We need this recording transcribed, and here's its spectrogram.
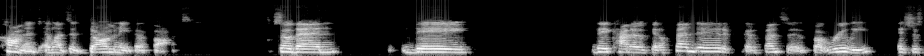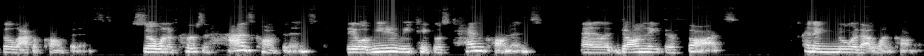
comment and lets it dominate their thoughts. So then they they kind of get offended, get offensive, but really it's just the lack of confidence. So when a person has confidence, they will immediately take those 10 comments and dominate their thoughts and ignore that one comment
